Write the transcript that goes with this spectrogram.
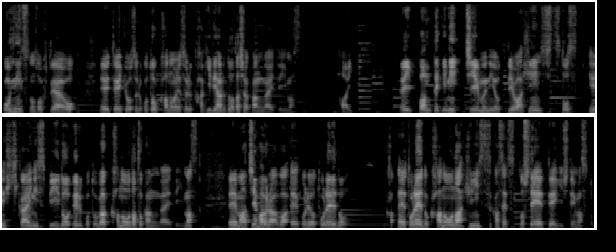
高品質のソフトウェアを、え、提供することを可能にする鍵であると私は考えています。はい。一般的にチームによっては品質と引き換えにスピードを得ることが可能だと考えています。マーチン・ファウラーはこれをトレードトレード可能な品質仮説として定義していますと。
